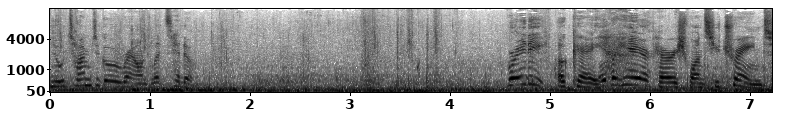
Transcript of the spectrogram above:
No time to go around. Let's hit him. Brady! Okay. Over here! Parrish wants you trained,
